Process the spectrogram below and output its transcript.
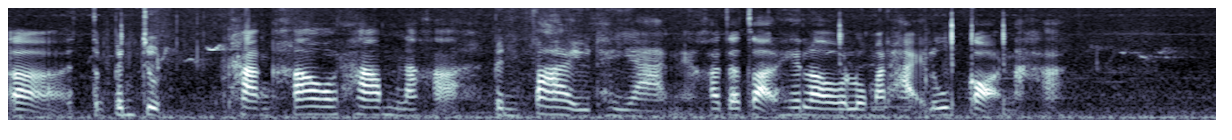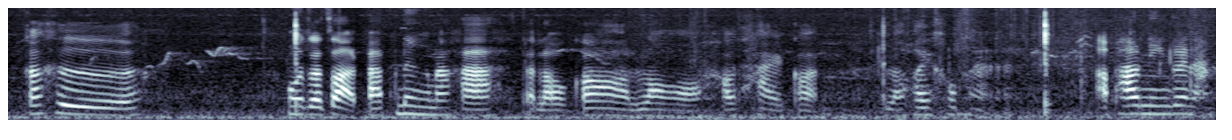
เอ่อเป็นจุดทางเข้าถ้ำนะคะ เป็นป้ายอุทยานเนี่ยเขาจะจอดให้เราลงมาถ่ายรูปก่อนนะคะ ก็คือคงจะจอดแป๊บหนึ่งนะคะ แต่เราก็รอเขาถ่ายก่อนแล้วค่อยเข้ามา เอาภาพนิ่งด้วยนะ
